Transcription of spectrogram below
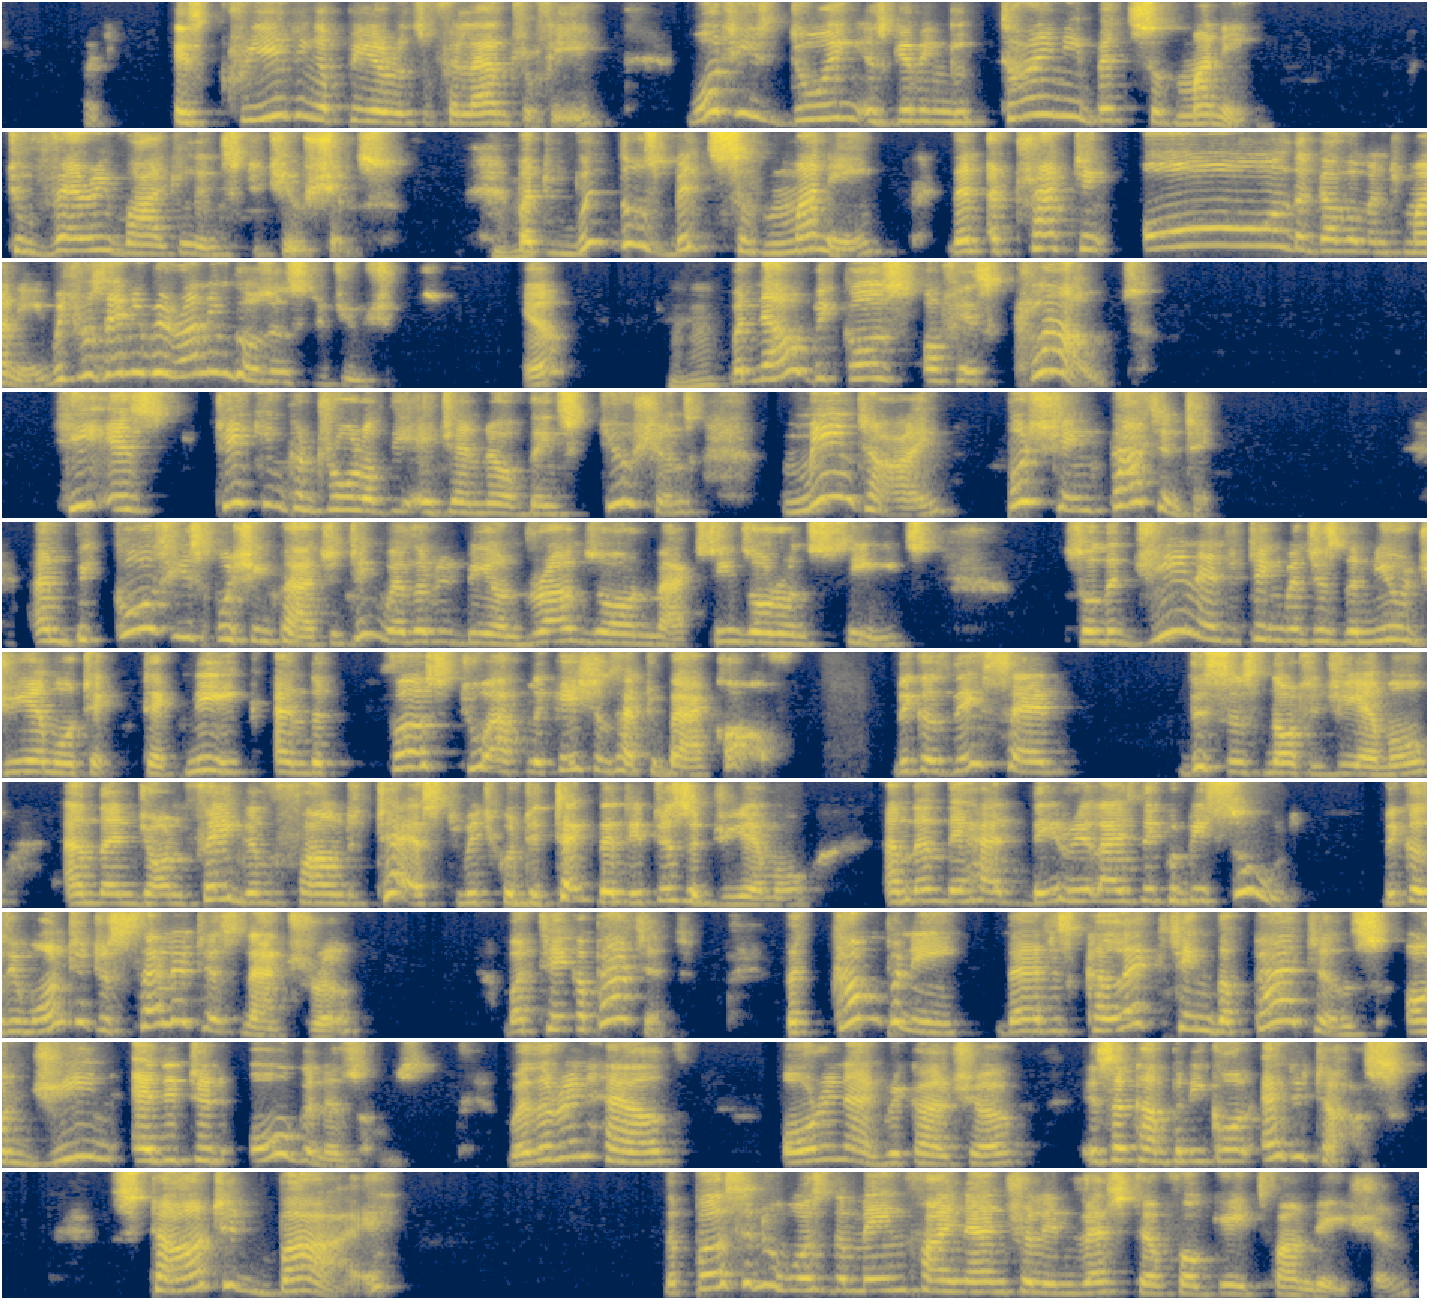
is creating appearance of philanthropy, what he's doing is giving tiny bits of money to very vital institutions. Mm-hmm. But with those bits of money, then attracting all the government money, which was anyway running those institutions. Yeah. Mm-hmm. But now, because of his clout, he is taking control of the agenda of the institutions, meantime, pushing patenting. And because he's pushing patenting, whether it be on drugs or on vaccines or on seeds, so the gene editing, which is the new GMO te- technique, and the first two applications had to back off because they said this is not a GMO. And then John Fagan found a test which could detect that it is a GMO. And then they had they realized they could be sued because they wanted to sell it as natural, but take a patent. The company that is collecting the patents on gene edited organisms, whether in health or in agriculture, is a company called Editas, started by the person who was the main financial investor for Gates Foundation.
